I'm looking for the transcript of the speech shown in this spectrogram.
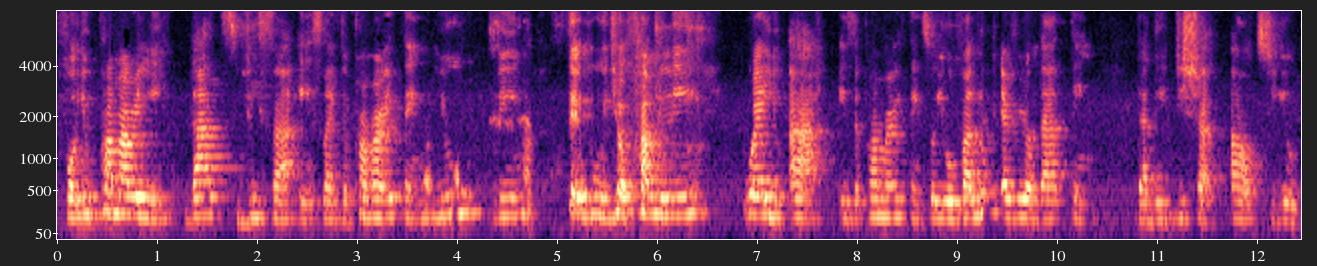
for you primarily that visa is like the primary thing. You being stable with your family where you are is the primary thing. So you overlook every other thing that they dish out to you.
